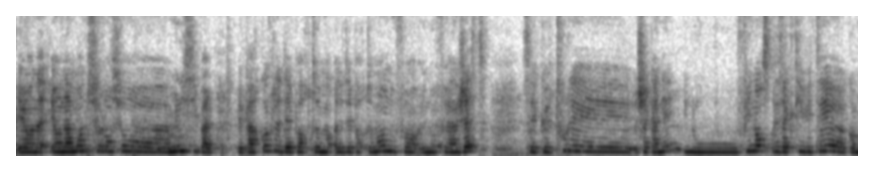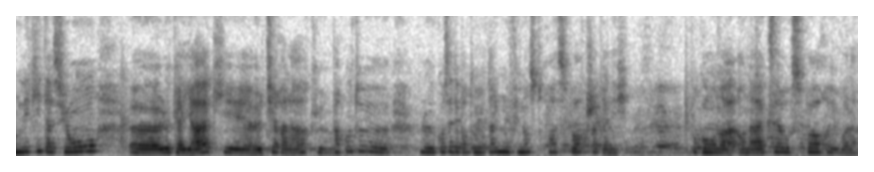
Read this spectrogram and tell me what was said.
Et on a, et on a moins de subventions euh, municipales. Mais par contre, le département, le département nous, fait, nous fait un geste, c'est que tous les, chaque année, il nous où finance des activités euh, comme l'équitation, euh, le kayak et euh, le tir à l'arc. Par contre, le conseil départemental nous finance trois sports chaque année pour qu'on a, on a accès au sport et voilà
